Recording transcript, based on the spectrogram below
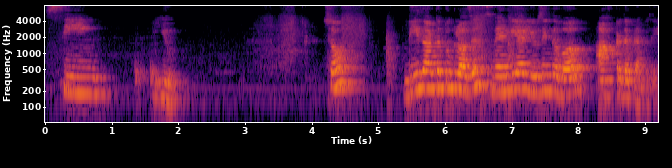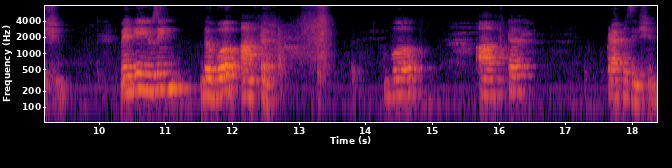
seeing you so these are the two clauses when we are using the verb after the preposition when we are using the verb after verb after preposition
